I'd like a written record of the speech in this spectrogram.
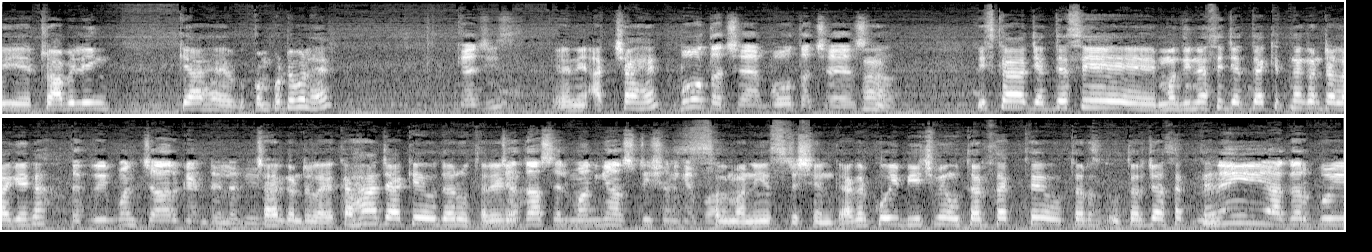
ये ट्रैवलिंग क्या है? कंफर्टेबल है? क्या चीज़? यानी अच्छा है? बहुत अच्छा है बहुत अच्छा है इसका। हाँ। इसका जद्दा से मदीना से जद्दा कितना घंटा लगेगा तकरीबन चार घंटे लगे चार घंटा लगेगा कहाँ जाके उधर उतरेगा जद्दा सलमानिया स्टेशन के पास सलमानी स्टेशन का अगर कोई बीच में उतर सकते उतर उतर जा सकते नहीं अगर कोई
